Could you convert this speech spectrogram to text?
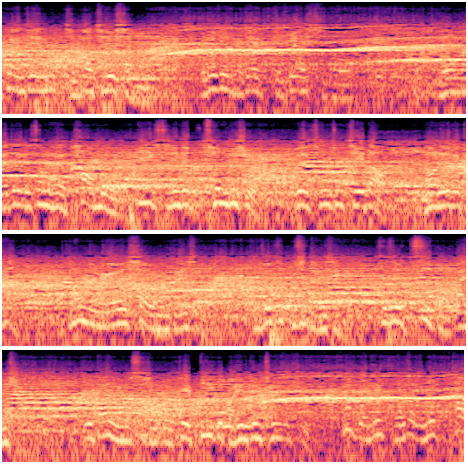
突然间警报器就响了，我那时候还在准备要洗头，然后还在那个上面还有泡沫，第一时间就冲出去，我也冲出街道，然后在那边看，然后每个人笑我很胆小，我说这不是胆小，这是自保安全。如果发生什么事情，我可以第一个反应先冲出去，不管你口罩有没有泡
